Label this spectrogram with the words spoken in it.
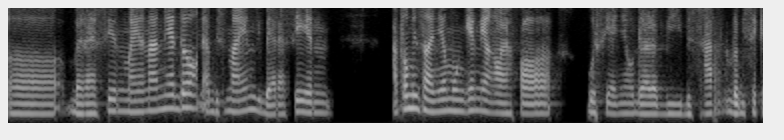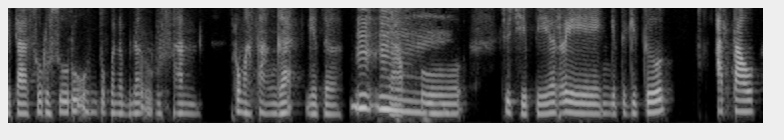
uh, beresin mainannya dong. Habis main diberesin. Atau misalnya mungkin yang level usianya udah lebih besar udah bisa kita suruh-suruh untuk benar-benar urusan rumah tangga gitu. Mm-hmm. nyapu cuci piring gitu-gitu. Atau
